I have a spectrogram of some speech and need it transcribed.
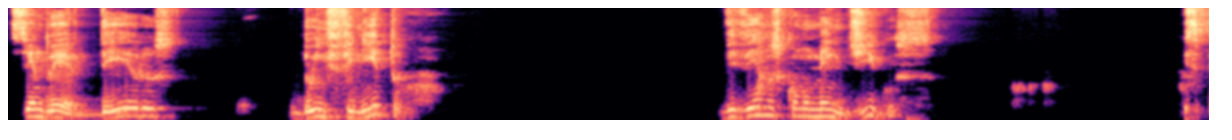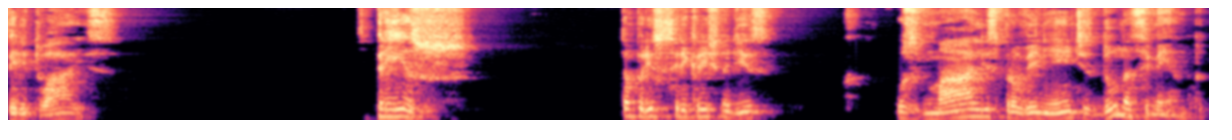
sendo herdeiros do infinito. Vivemos como mendigos espirituais, presos. Então, por isso, Sri Krishna diz: os males provenientes do nascimento,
